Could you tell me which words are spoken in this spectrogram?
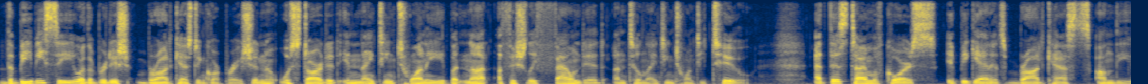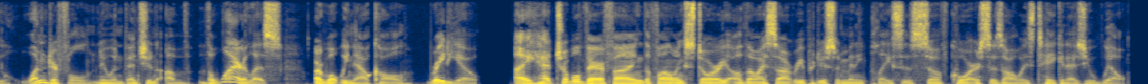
The BBC, or the British Broadcasting Corporation, was started in 1920 but not officially founded until 1922. At this time, of course, it began its broadcasts on the wonderful new invention of the wireless, or what we now call radio. I had trouble verifying the following story, although I saw it reproduced in many places, so of course, as always, take it as you will.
